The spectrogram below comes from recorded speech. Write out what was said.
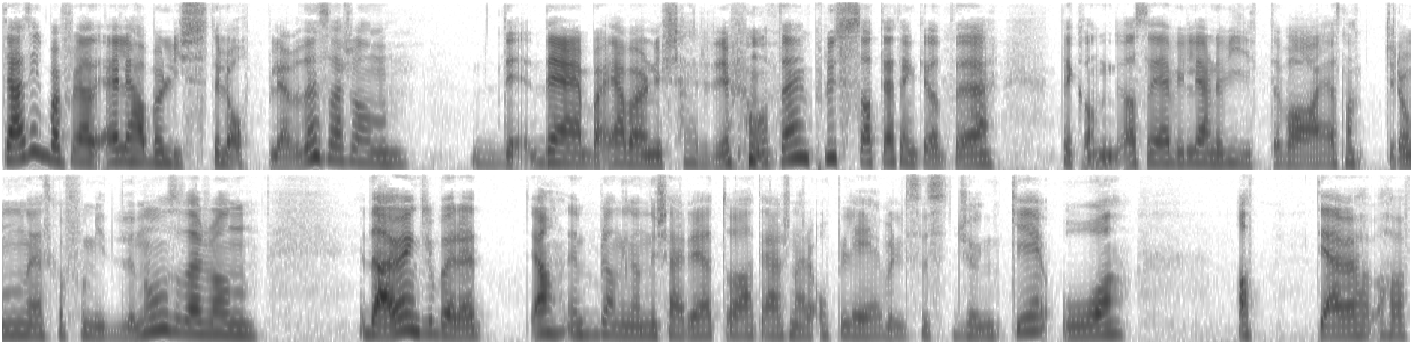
det er sikkert bare fordi jeg, eller jeg har bare lyst til å oppleve det. Så det er sånn det, det er bare, Jeg er bare nysgjerrig, på en måte. Pluss at jeg tenker at det, det kan Altså, jeg vil gjerne vite hva jeg snakker om når jeg skal formidle noe. Så det er sånn Det er jo egentlig bare ja, en blanding av nysgjerrighet og at jeg er sånn her opplevelsesjunkie, og at jeg har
